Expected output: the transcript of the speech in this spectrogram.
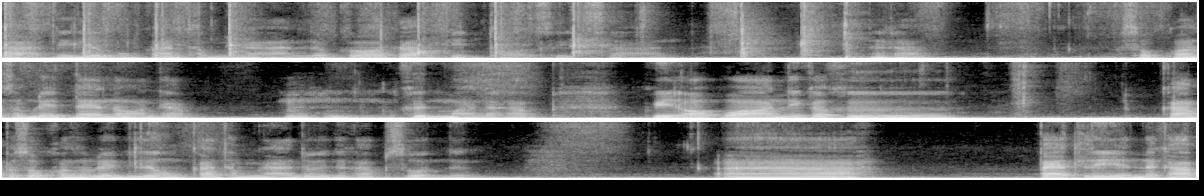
กาจในเรื่องของการทำงาน แล้วก็การติดต่อสื่อสารนะครับประสบความสำเร็จแน่นอนครับ อืขึ้นมาแล้วครับ Queen of w a n d นี่ก็คือการประสบความสำเร็จในเรื่องของการทำงานด้วยนะครับ ส่วนหนึ่งแปดเหรียญนะครับ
